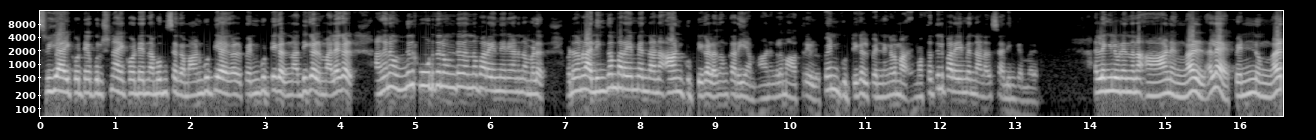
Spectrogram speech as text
സ്ത്രീ ആയിക്കോട്ടെ പുരുഷനായിക്കോട്ടെ നപുംസകം ആൺകുട്ടികൾ പെൺകുട്ടികൾ നദികൾ മലകൾ അങ്ങനെ ഒന്നിൽ കൂടുതൽ ഉണ്ട് എന്ന് പറയുന്നതിനെയാണ് നമ്മൾ ഇവിടെ നമ്മൾ അലിംഗം പറയുമ്പോൾ എന്താണ്? ആൺകുട്ടികൾ അത് നമുക്കറിയാം. ആണുങ്ങൾ മാത്രമേ ഉള്ളൂ. പെൺകുട്ടികൾ പെണ്ണുങ്ങൾ മൊത്തത്തിൽ പറയുമ്പോൾ എന്താണ്? അത് സലിംഗം വരും. അല്ലെങ്കിൽ ഇവിടെ എന്താണ്? ആണുങ്ങൾ അല്ലെ? പെണ്ണുങ്ങൾ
